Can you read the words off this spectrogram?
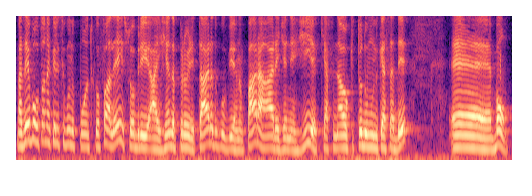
Mas aí voltando àquele segundo ponto que eu falei sobre a agenda prioritária do governo para a área de energia, que afinal é o que todo mundo quer saber, é, bom,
